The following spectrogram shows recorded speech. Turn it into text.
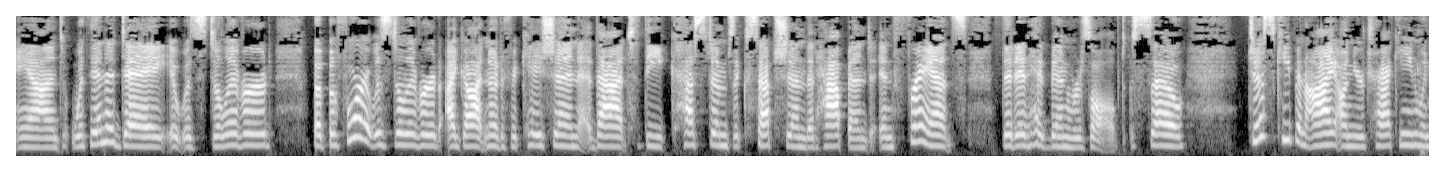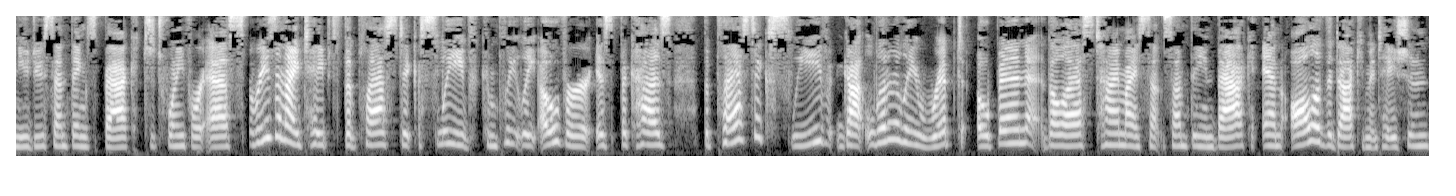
And within a day, it was delivered. But before it was delivered, I got notification that the customs exception that happened in France, that it had been resolved. So just keep an eye on your tracking when you do send things back to 24S. The reason I taped the plastic sleeve completely over is because the plastic sleeve got literally ripped open the last time I sent something back and all of the documentation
